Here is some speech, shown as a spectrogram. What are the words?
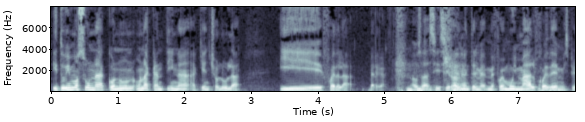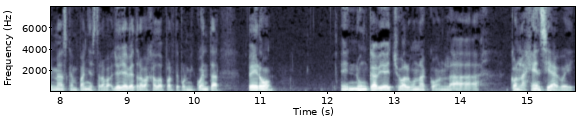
y tuvimos una con un, una cantina aquí en Cholula, y fue de la verga. O sea, sí, sí, realmente me, me fue muy mal. Fue okay. de mis primeras campañas. Yo ya había trabajado aparte por mi cuenta, pero eh, nunca había hecho alguna con la, con la agencia, güey.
